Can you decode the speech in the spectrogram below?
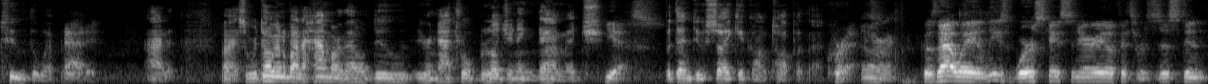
to the weapon? Added. Added. All right. So we're talking about a hammer that'll do your natural bludgeoning damage, Yes. but then do psychic on top of that. Correct. All right. Because that way, at least worst case scenario, if it's resistant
